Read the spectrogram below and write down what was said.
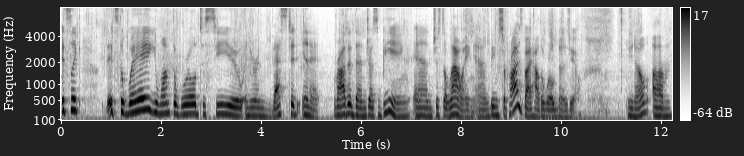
It's like it's the way you want the world to see you and you're invested in it rather than just being and just allowing and being surprised by how the world knows you you know? Um,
